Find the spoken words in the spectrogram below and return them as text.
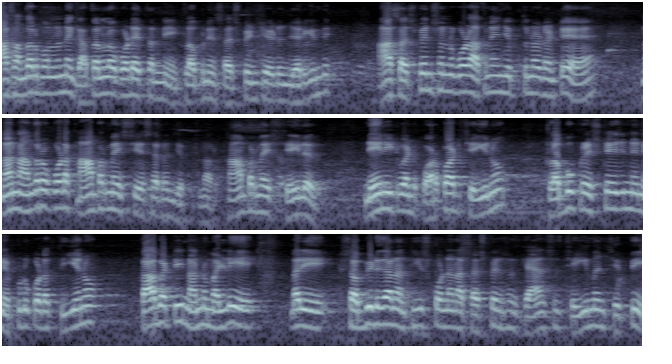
ఆ సందర్భంలోనే గతంలో కూడా ఇతన్ని క్లబ్ని సస్పెండ్ చేయడం జరిగింది. ఆ సస్పెన్షన్ కూడా అతనేం చెప్తున్నాడంటే నన్ను అందరూ కూడా కాంప్రమైజ్ చేశారని చెప్తున్నారు. కాంప్రమైజ్ చేయలేదు. నేను ఇటువంటి పొరపాటు చేయను. క్లబ్ ప్రెస్టేజ్ నేను ఎప్పుడు కూడా తీయను. కాబట్టి నన్ను మళ్ళీ మరి సభ్యుడిగా నన్ను తీసుకోండి నా సస్పెన్షన్ క్యాన్సిల్ చేయమని చెప్పి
